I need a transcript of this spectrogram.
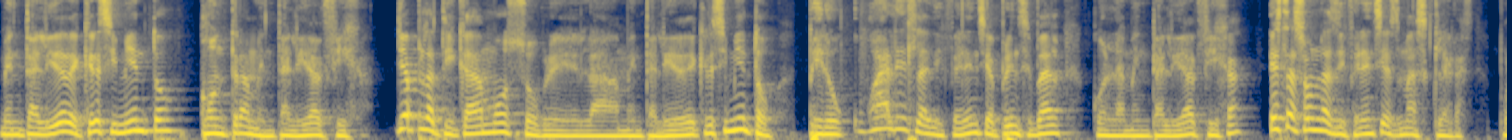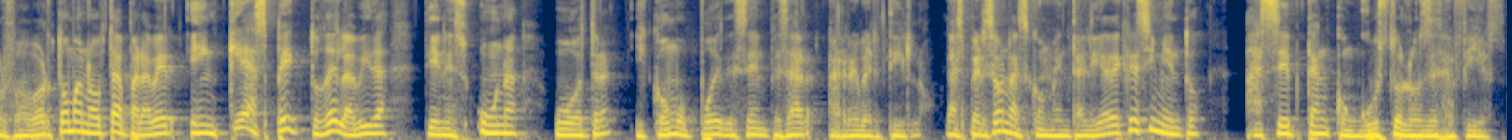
Mentalidad de crecimiento contra mentalidad fija. Ya platicamos sobre la mentalidad de crecimiento, pero ¿cuál es la diferencia principal con la mentalidad fija? Estas son las diferencias más claras. Por favor, toma nota para ver en qué aspecto de la vida tienes una u otra y cómo puedes empezar a revertirlo. Las personas con mentalidad de crecimiento aceptan con gusto los desafíos.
